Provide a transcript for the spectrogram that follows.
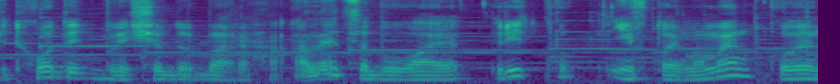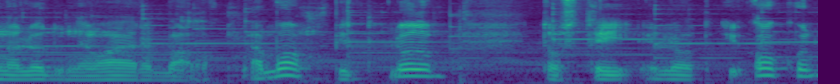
підходить ближче до берега, але це буває рідко і в той момент, коли на льоду немає рибалок, або під льодом товстий льод і окунь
